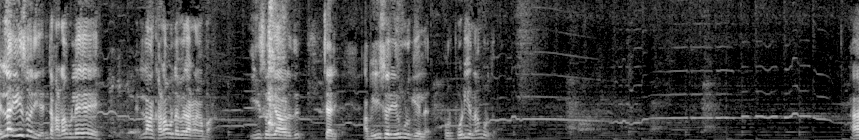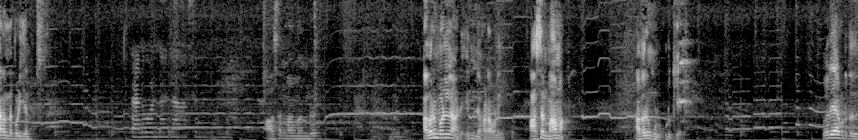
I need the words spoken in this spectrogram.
எல்லாம் ஈஸ்வரி. எந்த கடவுளே. எல்லாம் கடவுள்கிட்ட பேரா கிடக்கப்பா. ஈஸ்வரியா வருது. சரி. அப்போ ஈஸ்வரியும் கொடுக்கல ஒரு பொடியை தான் கொடுத்தேன். யார் அந்த பொடியன்? ஆசன் மாமாங்க அவரும் வெளிநாடு. இந்த கடவுளையும் ஆசன் மாமா. அவரும் உங்களுக்கு கொடுக்க. வேறையா கொடுத்தது?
